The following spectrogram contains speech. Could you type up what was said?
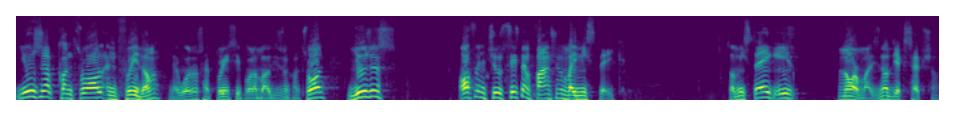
user control and freedom. There was also a principle about user control. Users often choose system functions by mistake. So mistake is normal, it's not the exception.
